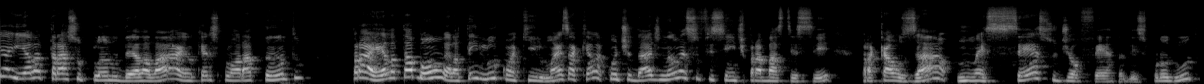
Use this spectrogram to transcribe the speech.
e aí ela traça o plano dela lá, ah, eu quero explorar tanto, para ela tá bom, ela tem lucro com aquilo, mas aquela quantidade não é suficiente para abastecer, para causar um excesso de oferta desse produto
